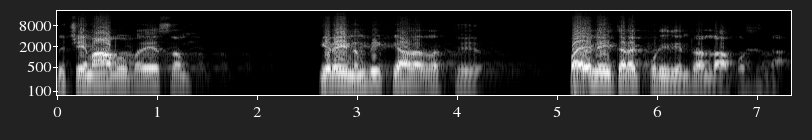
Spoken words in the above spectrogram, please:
நிச்சயமாக உபதேசம் இறை நம்பிக்கையாளர்களுக்கு பயனை தரக்கூடியது என்று அல்லாஹ் கூறுகிறார்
